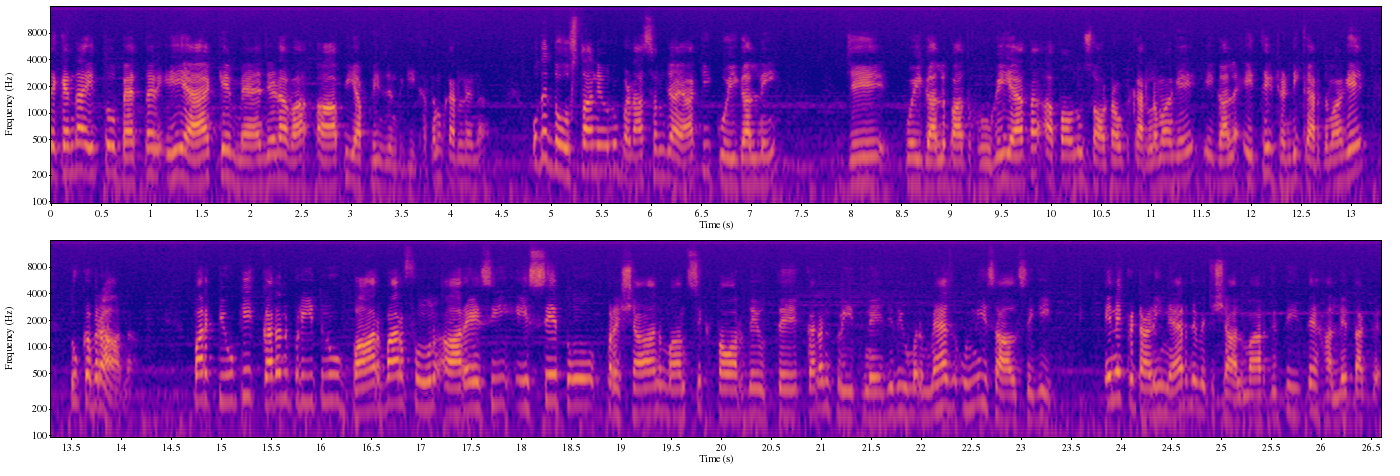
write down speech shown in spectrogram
ਤੇ ਕਹਿੰਦਾ ਇਹ ਤੋਂ ਬਿਹਤਰ ਇਹ ਹੈ ਕਿ ਮੈਂ ਜਿਹੜਾ ਵਾ, ਆਪ ਹੀ ਆਪਣੀ ਜ਼ਿੰਦਗੀ ਖਤਮ ਕਰ ਲੈਣਾ। ਉਹਦੇ ਦੋਸਤਾਂ ਨੇ ਉਹਨੂੰ ਬੜਾ ਸਮਝਾਇਆ ਕਿ ਕੋਈ ਗੱਲ ਨਹੀਂ, ਜੇ ਕੋਈ ਗੱਲਬਾਤ ਹੋ ਗਈ ਆ ਤਾਂ ਆਪਾਂ ਉਹਨੂੰ ਸੌਰਟ ਆਊਟ ਕਰ ਲਵਾਂਗੇ, ਇਹ ਗੱਲ ਇੱਥੇ ਹੀ ਠੰਡੀ ਕਰ ਦਵਾਂਗੇ, ਤੂੰ ਘਬਰਾ ਨਾ। ਪਰ ਕਿਉਂਕਿ ਕਰਨਪ੍ਰੀਤ ਨੂੰ ਬਾਰ-ਬਾਰ ਫੋਨ ਆ ਰਹੇ ਸੀ, ਇਸੇ ਤੋਂ ਪਰੇਸ਼ਾਨ ਮਾਨਸਿਕ ਤੌਰ ਦੇ ਉੱਤੇ ਕਰਨਪ੍ਰੀਤ ਨੇ, ਜਿਹਦੀ ਉਮਰ ਮਹਿਜ਼ 19 ਸਾਲ ਸੀਗੀ, ਇਹਨੇ ਕਟਾਣੀ ਨਹਿਰ ਦੇ ਵਿੱਚ ਛਾਲ ਮਾਰ ਦਿੱਤੀ ਤੇ ਹਾਲੇ ਤੱਕ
